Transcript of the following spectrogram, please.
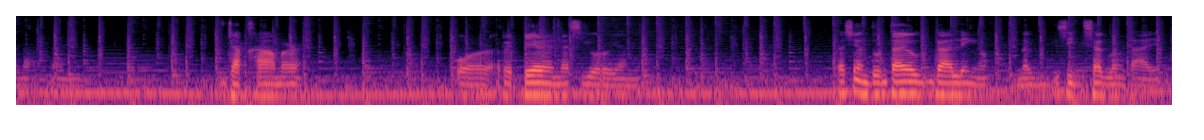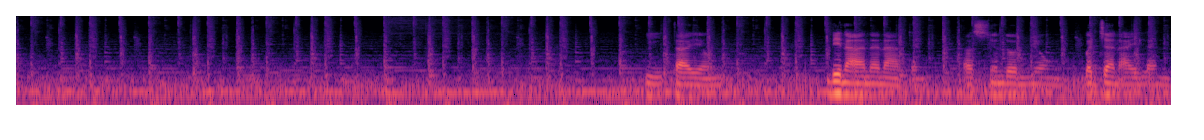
ano, ng jackhammer or repair na siguro yan. Tapos yun, doon tayo galing, oh. nag-zigzag lang tayo. kita yung dinaanan natin. Tapos yun doon yung Badjan Island.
